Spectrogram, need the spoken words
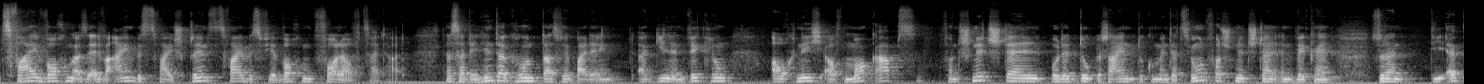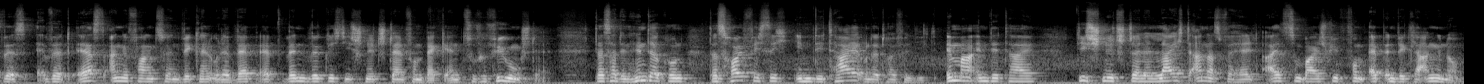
zwei Wochen, also etwa ein bis zwei Sprints, zwei bis vier Wochen Vorlaufzeit hat. Das hat den Hintergrund, dass wir bei der agilen Entwicklung auch nicht auf Mockups von Schnittstellen oder do rein Dokumentation von Schnittstellen entwickeln, sondern die App wird erst angefangen zu entwickeln oder Web-App, wenn wirklich die Schnittstellen vom Backend zur Verfügung stellen. Das hat den Hintergrund, dass häufig sich im Detail, und der Teufel liegt immer im Detail, die Schnittstelle leicht anders verhält als zum Beispiel vom App-Entwickler angenommen.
